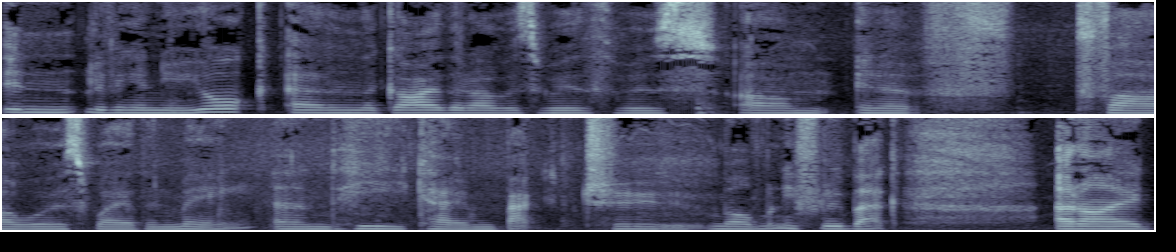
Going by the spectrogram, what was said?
in living in New York, and the guy that I was with was um, in a f- far worse way than me, and he came back to Melbourne. He flew back, and I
